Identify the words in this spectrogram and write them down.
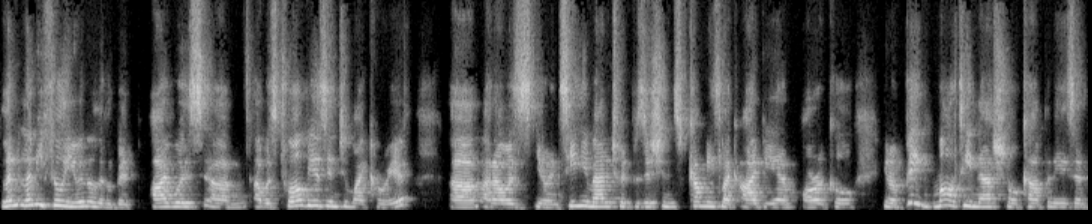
Let me let me fill you in a little bit. I was um, I was 12 years into my career, um, and I was you know in senior management positions, companies like IBM, Oracle, you know, big multinational companies, and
